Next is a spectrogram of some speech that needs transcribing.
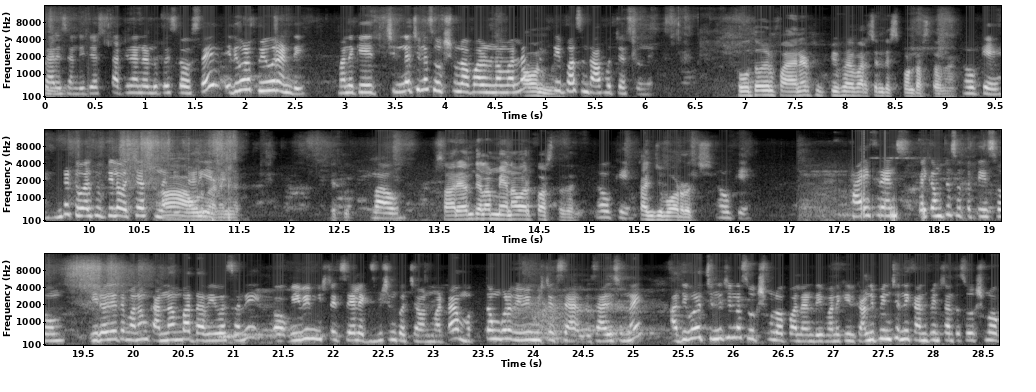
సారీస్ అండి. జస్ట్ థర్టీన్ హండ్రెడ్ రూపీస్లో వస్తాయి. ఇది కూడా ప్యూర్ అండి. మనకి చిన్న చిన్న సూక్ష్మ లోపాలు ఉండడం వల్ల. ఫిఫ్టీ పర్సెంట్ ఆఫ్ వచ్చేస్తుంది. Two thousand five hundred fifty five percent discount వస్తుంది. ఓకే అంటే ట్వెల్వ్ ఫిఫ్టీలో వచ్చేస్తుంది వావ్ సారీ అంతా ఇలా మీనా వర్క్ వస్తుంది ఓకే కంచి బార్డర్ వచ్చి. Okay hi friends welcome to సుఖతీస్ హోమ్ ఈ అయితే మనం కన్నంబా ద వ్యూవర్స్ అని వివి మిస్టేక్ సేల్ ఎగ్జిబిషన్కి వచ్చాం అనమాట మొత్తం కూడా వివి మిస్టేక్ శారీస్ ఉన్నాయి. అది కూడా చిన్న చిన్న సూక్ష్మ లోపాలండి. మనకి కనిపించని కనిపించినంత సూక్ష్మ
